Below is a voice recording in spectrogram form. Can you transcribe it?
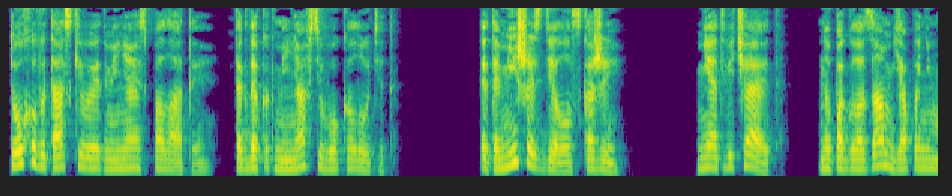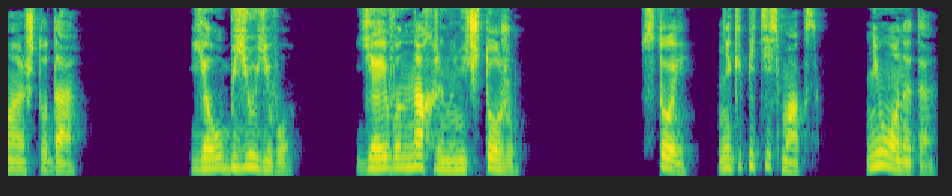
Тоха вытаскивает меня из палаты, тогда как меня всего колотит. «Это Миша сделал, скажи?» Не отвечает, но по глазам я понимаю, что да. «Я убью его! Я его нахрен уничтожу!» «Стой! Не кипятись, Макс! Не он это!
